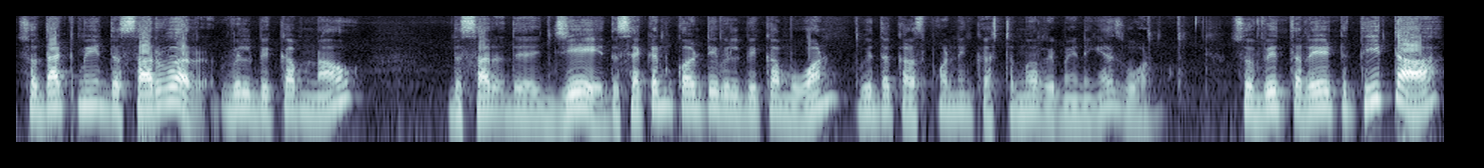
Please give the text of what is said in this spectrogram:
So, that means the server will become now the, the j the second quantity will become 1 with the corresponding customer remaining as 1. So, with rate theta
